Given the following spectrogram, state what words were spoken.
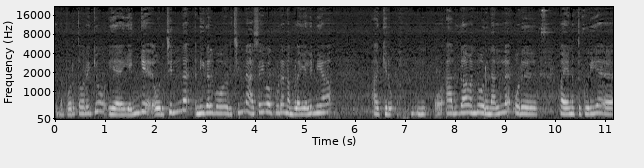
என்னை பொறுத்த வரைக்கும் எ- எங்கே ஒரு சின்ன நிகழ்வோ ஒரு சின்ன அசைவோ கூட நம்மளை எளிமையாக ஆக்கிரும். அதுதான் வந்து ஒரு நல்ல ஒரு பயணத்துக்குரிய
